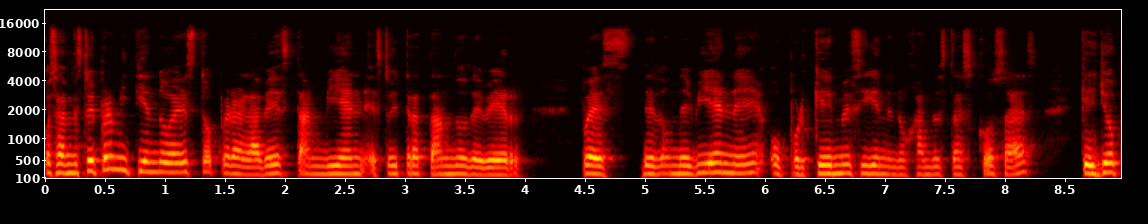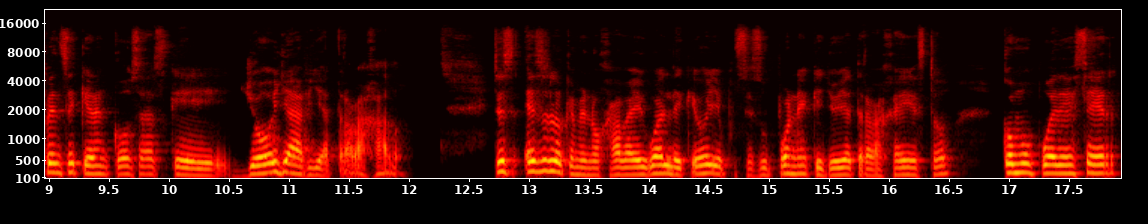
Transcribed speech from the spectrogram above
o sea, me estoy permitiendo esto, pero a la vez también estoy tratando de ver, pues, de dónde viene o por qué me siguen enojando estas cosas que yo pensé que eran cosas que yo ya había trabajado. Entonces, eso es lo que me enojaba igual de que, oye, pues se supone que yo ya trabajé esto, ¿cómo puede ser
